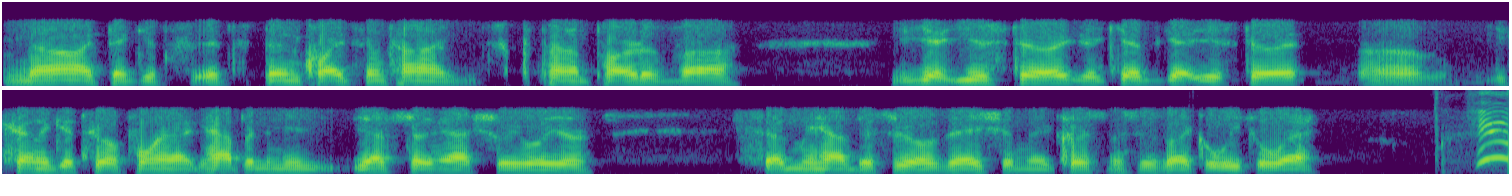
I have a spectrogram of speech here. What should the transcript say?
no, I think it's it's been quite some time. It's kind of part of. uh You get used to it. Your kids get used to it. Um, you kind of get to a point. It happened to me yesterday, actually, where you're suddenly have this realization that Christmas is like a week away. Phew.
